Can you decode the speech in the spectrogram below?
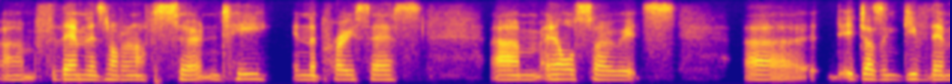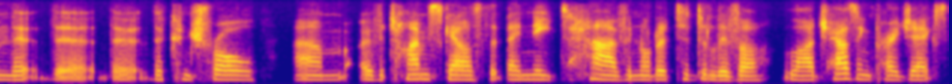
um, for them. There's not enough certainty in the process, um, and also it's uh, it doesn't give them the the the, the control um, over timescales that they need to have in order to deliver large housing projects.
